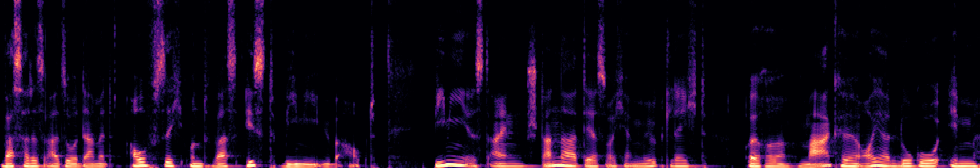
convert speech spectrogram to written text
Was hat es also damit auf sich und was ist Beamy überhaupt? Beamy ist ein Standard, der es euch ermöglicht, eure Marke, euer Logo im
